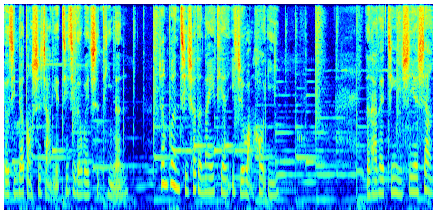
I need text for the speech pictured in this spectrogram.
刘金彪董事长也积极的维持体能，让不能骑车的那一天一直往后移。而他在经营事业上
